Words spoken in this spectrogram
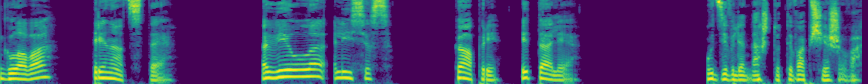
Глава 13. Вилла Лисис. Капри, Италия. «Удивлена, что ты вообще жива»,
